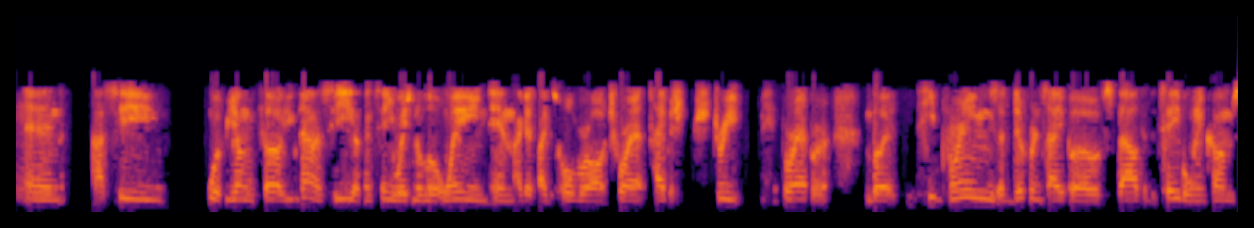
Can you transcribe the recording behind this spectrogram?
And I see with Young Thug, you can kind of see a continuation of Lil Wayne and I guess like this overall trap type of street rapper, but he brings a different type of style to the table when it comes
